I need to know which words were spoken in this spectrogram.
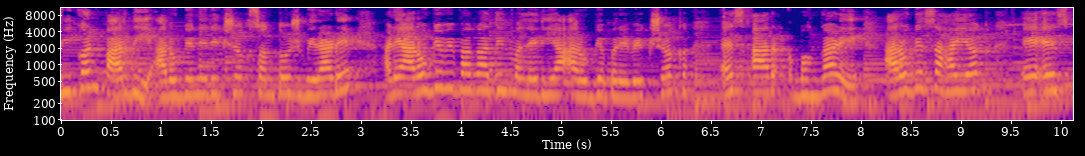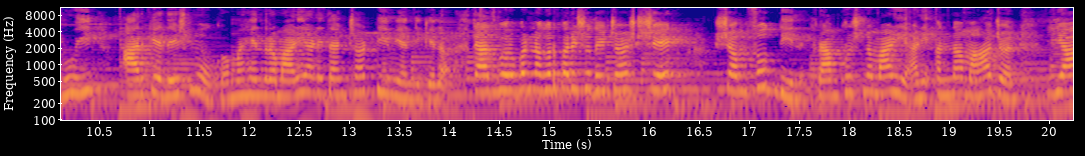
भिकन पारधी आरोग्य निरीक्षक संतोष बिराडे आणि आरोग्य विभागातील मलेरिया आरोग्य पर्यवेक्षक एस आर भंगाळे आरोग्य सहाय्यक A S Bhui R K Deshmukh Mahendra Mali आणि त्यांच्या टीम यांनी केलं. त्याचबरोबर नगर परिषदेच्या शेख शमसोद्दीन रामकृष्ण माळी आणि अण्णा महाजन या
